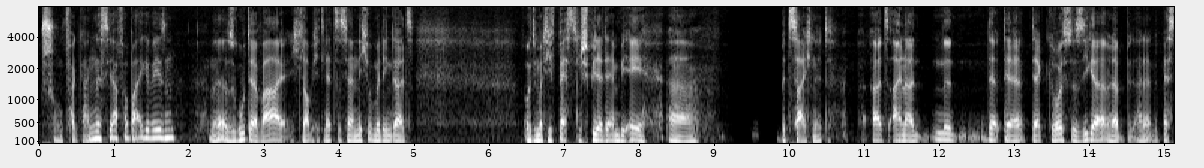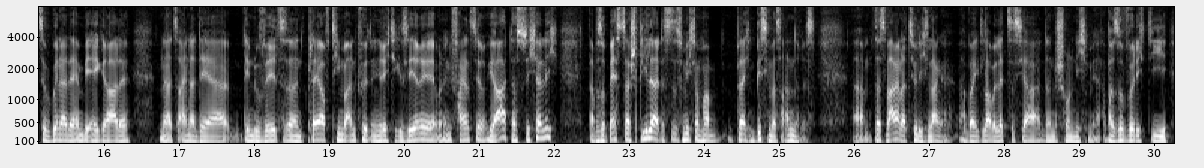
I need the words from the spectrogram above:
schon vergangenes Jahr vorbei gewesen. Ne, so gut er war, ich glaube, ich hätte letztes Jahr nicht unbedingt als ultimativ besten Spieler der NBA äh, bezeichnet als einer ne, der, der, der größte Sieger oder der beste Winner der NBA gerade, ne, als einer, der, den du willst, ein Playoff-Team anführt in die richtige Serie oder in die Finals-Serie. Ja, das sicherlich. Aber so bester Spieler, das ist für mich nochmal vielleicht ein bisschen was anderes. Ähm, das war er natürlich lange, aber ich glaube letztes Jahr dann schon nicht mehr. Aber so würde ich die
